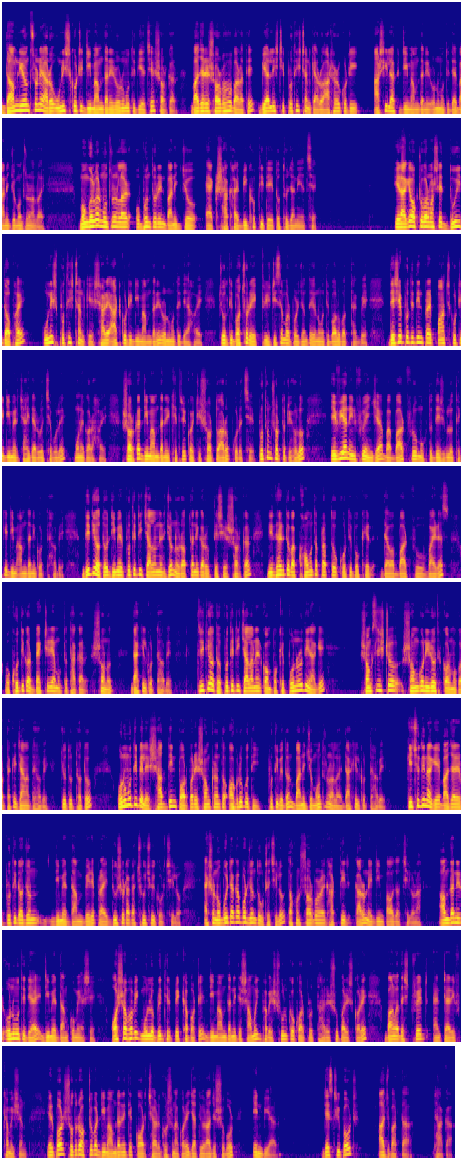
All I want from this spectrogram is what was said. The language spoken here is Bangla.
দাম নিয়ন্ত্রণে আরও উনিশ কোটি ডিম আমদানির অনুমতি দিয়েছে সরকার। বাজারের সরবরাহ বাড়াতে বিয়াল্লিশটি প্রতিষ্ঠানকে আরও আঠারো কোটি আশি লাখ ডিম আমদানির অনুমতি দেয় বাণিজ্য মন্ত্রণালয়। মঙ্গলবার মন্ত্রণালয়ের অভ্যন্তরীণ বাণিজ্য এক শাখায় বিজ্ঞপ্তিতে তথ্য জানিয়েছে। এর আগে অক্টোবর মাসে দুই দফায় উনিশ প্রতিষ্ঠানকে সাড়ে আট কোটি ডিম আমদানির অনুমতি দেওয়া হয়। চলতি বছরে একত্রিশ ডিসেম্বর পর্যন্ত এই অনুমতি বলবৎ থাকবে। দেশে প্রতিদিন প্রায় পাঁচ কোটি ডিমের চাহিদা রয়েছে বলে মনে করা হয়। সরকার ডিম আমদানির ক্ষেত্রে কয়েকটি শর্ত আরোপ করেছে। প্রথম শর্তটি হলো, এভিয়ান ইনফ্লুয়েঞ্জা বা বার্ড ফ্লু মুক্ত দেশগুলো থেকে ডিম আমদানি করতে হবে। দ্বিতীয়ত, ডিমের প্রতিটি চালানের জন্য রপ্তানিকারক দেশের সরকার নির্ধারিত বা ক্ষমতাপ্রাপ্ত কর্তৃপক্ষের দেওয়া বার্ড ফ্লু ভাইরাস ও ক্ষতিকর ব্যাকটেরিয়া মুক্ত থাকার সনদ দাখিল করতে হবে। তৃতীয়ত, প্রতিটি চালানের কমপক্ষে পনেরো দিন আগে সংশ্লিষ্ট সঙ্গনিরোধ কর্মকর্তাকে জানাতে হবে। চতুর্থত, অনুমতি পেলে সাত দিন পরপর সংক্রান্ত অগ্রগতি প্রতিবেদন বাণিজ্য মন্ত্রণালয়ে দাখিল করতে হবে। কিছুদিন আগে বাজারের প্রতি ডজন ডিমের দাম বেড়ে প্রায় দুশো টাকা ছুঁই করছিল। একশো নব্বই টাকা পর্যন্ত উঠেছিল, তখন সরবরাহের ঘাটতির কারণে ডিম পাওয়া যাচ্ছিল না। আমদানির অনুমতি দেয় ডিমের দাম কমে আসে। অস্বাভাবিক মূল্য বৃদ্ধির প্রেক্ষাপটে ডিম আমদানিতে সাময়িকভাবে শুল্ক কর প্রত্যাহারের সুপারিশ করে Bangladesh trade and tariff commission. এরপর সতেরো অক্টোবর ডিম আমদানিতে কর ছাড় ঘোষণা করে জাতীয় রাজস্ব বোর্ড, এনবিআর। ডেস্ক রিপোর্ট, আজ বার্তা, ঢাকা।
